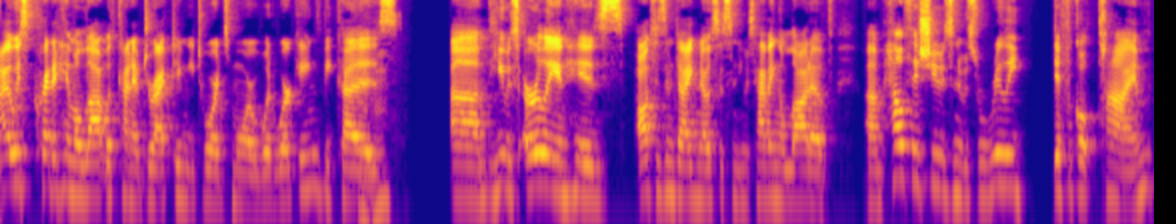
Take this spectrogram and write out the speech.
I always credit him a lot with kind of directing me towards more woodworking because mm-hmm. um, he was early in his autism diagnosis and he was having a lot of um, health issues and it was a really difficult time.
